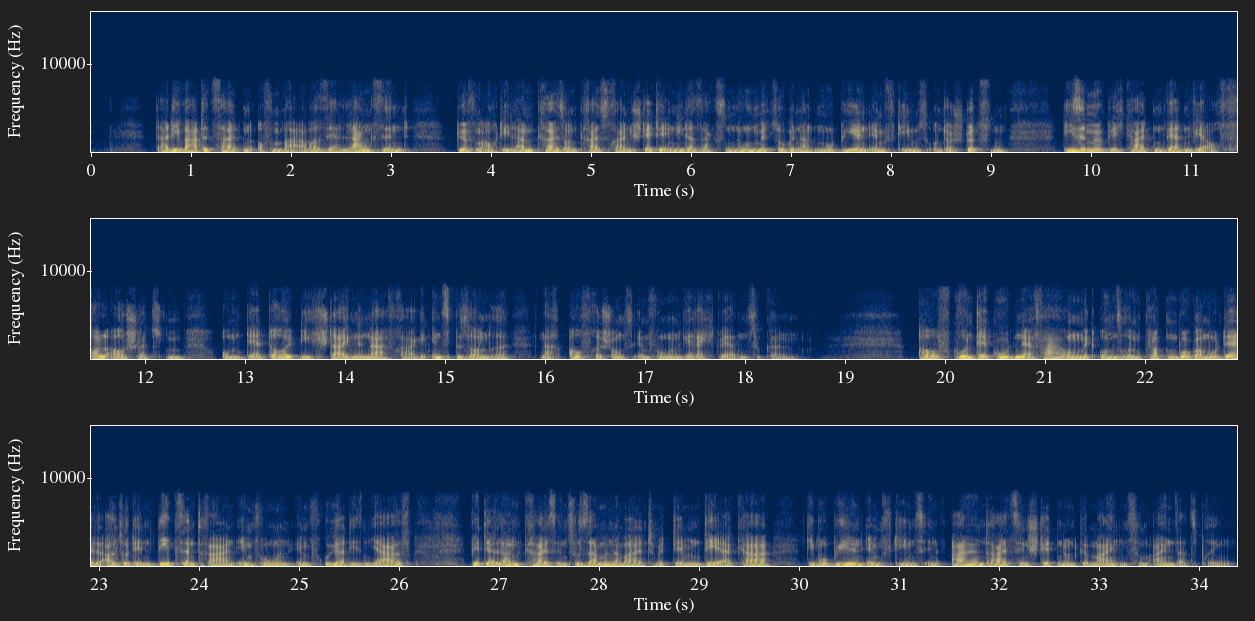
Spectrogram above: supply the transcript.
Da die Wartezeiten offenbar aber sehr lang sind, dürfen auch die Landkreise und kreisfreien Städte in Niedersachsen nun mit sogenannten mobilen Impfteams unterstützen, diese Möglichkeiten werden wir auch voll ausschöpfen, um der deutlich steigenden Nachfrage insbesondere nach Auffrischungsimpfungen gerecht werden zu können. Aufgrund der guten Erfahrung mit unserem Kloppenburger Modell, also den dezentralen Impfungen im Frühjahr diesen Jahres, wird der Landkreis in Zusammenarbeit mit dem DRK die mobilen Impfteams in allen 13 Städten und Gemeinden zum Einsatz bringen.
